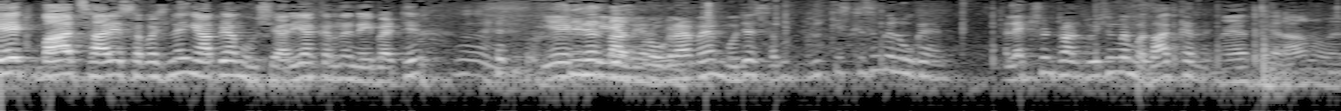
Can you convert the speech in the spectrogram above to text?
एक बात सारे समझ लें यहाँ पे हम होशियारियाँ करने नहीं बैठे। ये। प्रोग्राम है। मुझे सब ये किस किस्म के लोग हैं? इलेक्शन ट्रांसमिशन में मज़ाक कर रहे हैं। मैं तो हैरान हूँ मैं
